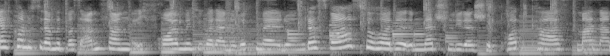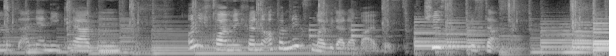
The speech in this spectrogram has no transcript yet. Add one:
Vielleicht konntest du damit was anfangen. Ich freue mich über deine Rückmeldung. Das war's für heute im Natural Leadership Podcast. Mein Name ist Anja Niekerken und ich freue mich, wenn du auch beim nächsten Mal wieder dabei bist. Tschüss, bis dann.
